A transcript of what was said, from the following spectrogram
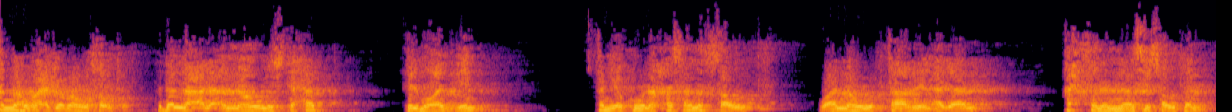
أنه أعجبه صوته فدل على أنه يستحب في المؤذن أن يكون حسن الصوت وأنه يختار للأذان أحسن الناس صوتا.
